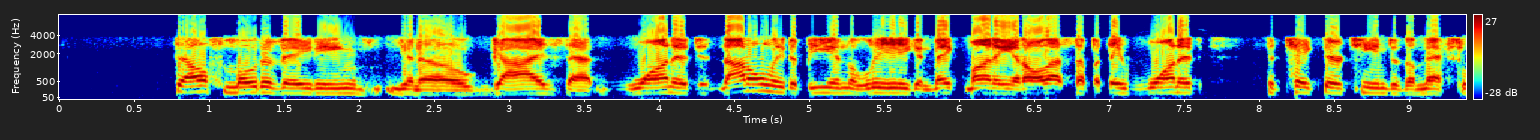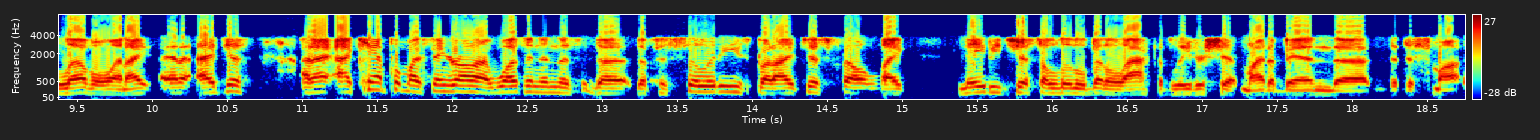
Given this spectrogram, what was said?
self motivating, you know, guys that wanted not only to be in the league and make money and all that stuff, but they wanted to take their team to the next level. And I and I just and I, I can't put my finger on it. I wasn't in the, the the facilities, but I just felt like maybe just a little bit of lack of leadership might have been the the,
